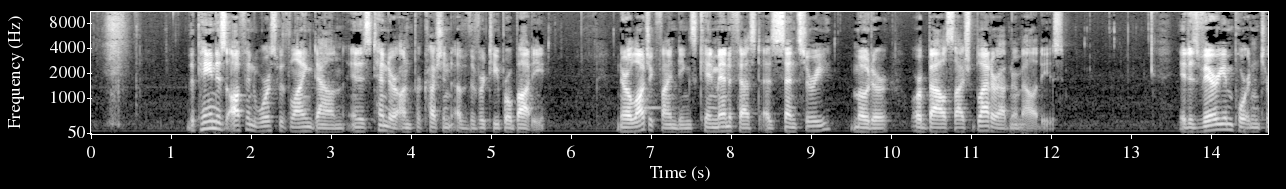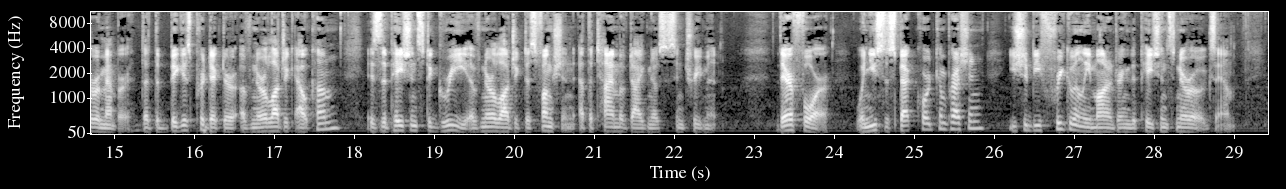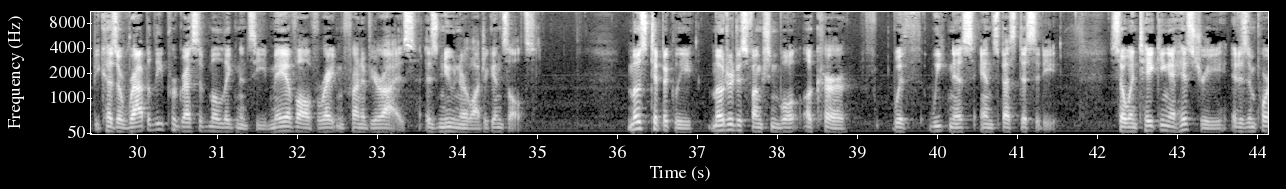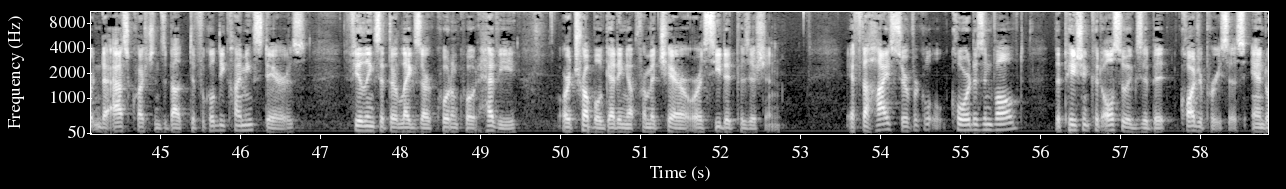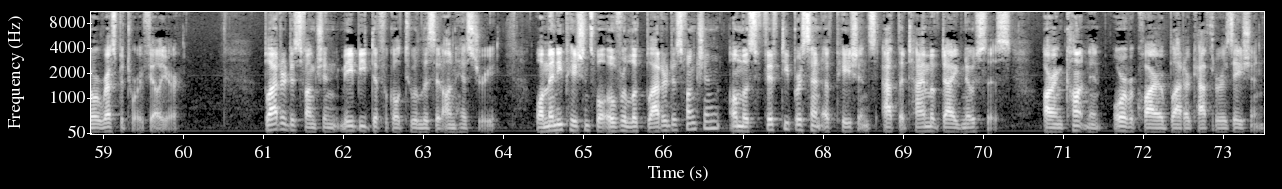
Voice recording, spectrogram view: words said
The pain is often worse with lying down and is tender on percussion of the vertebral body. Neurologic findings can manifest as sensory, motor, or bowel slash bladder abnormalities. It is very important to remember that the biggest predictor of neurologic outcome is the patient's degree of neurologic dysfunction at the time of diagnosis and treatment. Therefore, when you suspect cord compression, you should be frequently monitoring the patient's neuroexam because a rapidly progressive malignancy may evolve right in front of your eyes as new neurologic insults. Most typically, motor dysfunction will occur with weakness and spasticity so, when taking a history, it is important to ask questions about difficulty climbing stairs, feelings that their legs are quote unquote heavy, or trouble getting up from a chair or a seated position. If the high cervical cord is involved, the patient could also exhibit quadriparesis and or respiratory failure. Bladder dysfunction may be difficult to elicit on history. While many patients will overlook bladder dysfunction, almost 50% of patients at the time of diagnosis are incontinent or require bladder catheterization.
